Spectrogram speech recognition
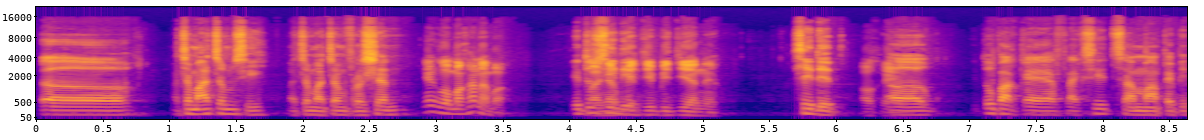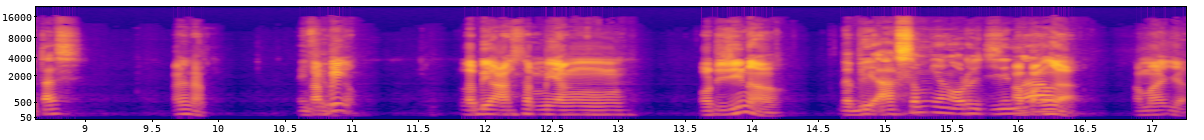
eh macam-macam sih, macam-macam version. Ini gue makan apa? Itu Banyak seeded, biji-bijiannya. seeded. Oke. Eh, itu pakai flaxseed sama pepitas. Enak. Thank you. Tapi lebih asam yang original. lebih asem yang original. Apa enggak? Sama aja.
